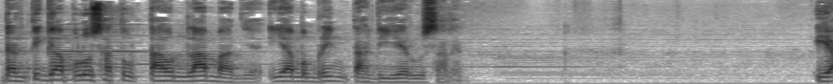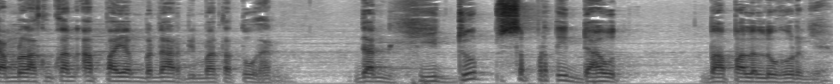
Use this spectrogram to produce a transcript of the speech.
Dan 31 tahun lamanya ia memerintah di Yerusalem. Ia melakukan apa yang benar di mata Tuhan dan hidup seperti Daud, bapa leluhurnya,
